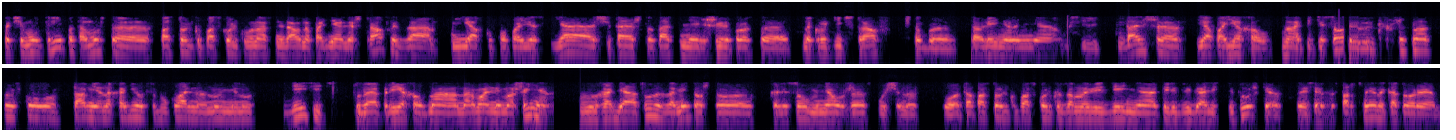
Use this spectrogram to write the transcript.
Почему три? Потому что постольку, поскольку у нас недавно подняли штрафы за неявку по повестке, я считаю, что так мне решили просто накрутить штраф чтобы давление на меня усилить. Дальше я поехал на 500 в 16-ю школу. Там я находился буквально ну, минут 10. Туда я приехал на нормальной машине. Выходя оттуда, заметил, что колесо у меня уже спущено. Вот. А поскольку, поскольку за мной весь день а, передвигались тетушки, то есть это спортсмены, которые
